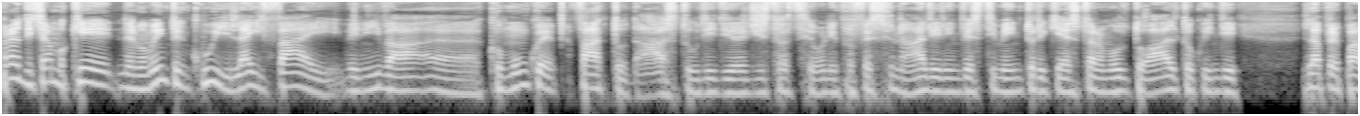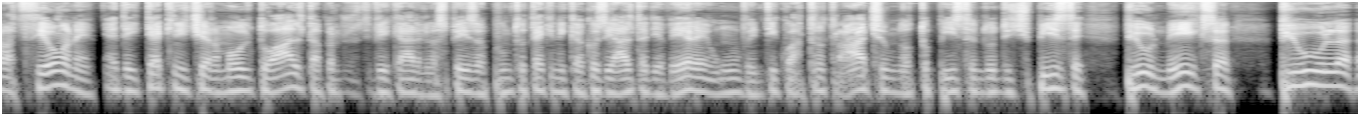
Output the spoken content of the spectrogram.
Però diciamo che nel momento in cui l'hi-fi veniva eh, comunque fatto da studi di registrazioni professionali, l'investimento richiesto era molto alto, quindi la preparazione dei tecnici era molto alta per giustificare la spesa appunto tecnica così alta di avere un 24 tracce, un 8 piste, un 12 piste, più il mixer, più il...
